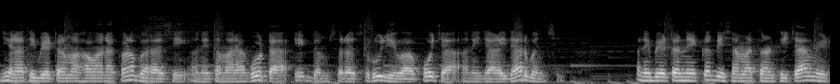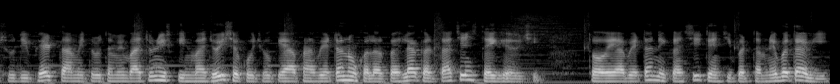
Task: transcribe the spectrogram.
જેનાથી બેટરમાં હવાના કણ ભરાશે અને તમારા ગોટા એકદમ સરસ રૂ જેવા પોચા અને જાળીદાર બનશે. અને બેટરને એક જ દિશામાં ત્રણથી ચાર મિનિટ સુધી ફેટતા મિત્રો, તમે બાજુની સ્કીનમાં જોઈ શકો છો કે આપણા બેટરનો કલર પહેલાં કરતાં ચેન્જ થઈ ગયો છે. તો હવે આ બેટરની કન્સિસ્ટન્સી પર તમને બતાવીએ.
